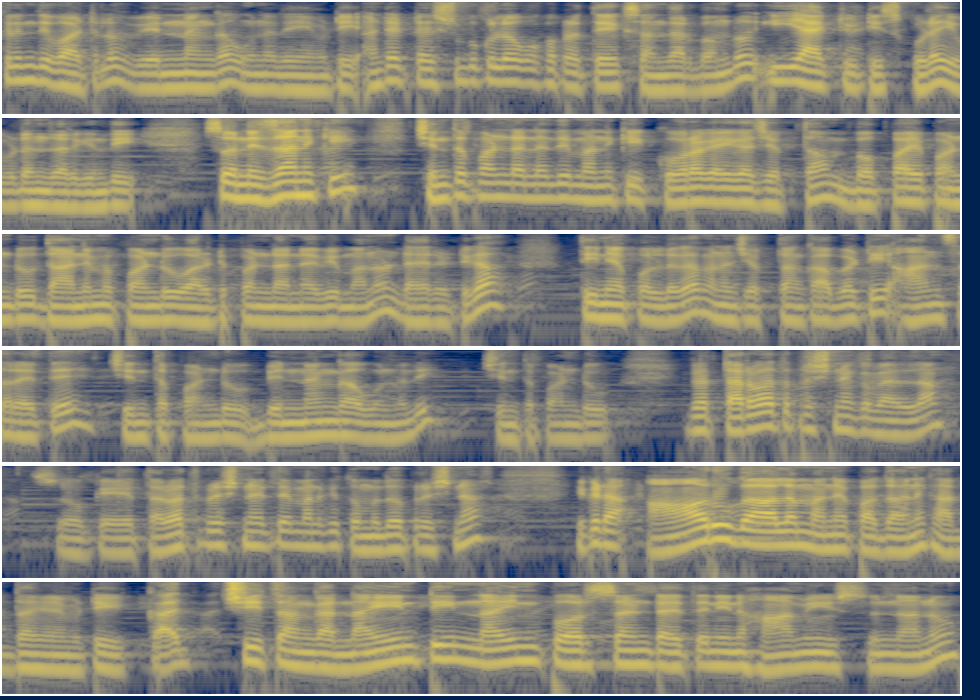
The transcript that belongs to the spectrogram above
క్రింది వాటిలో భిన్నంగా ఉన్నది ఏమిటి? అంటే టెక్స్ట్ బుక్లో ఒక ప్రత్యేక సందర్భంలో ఈ యాక్టివిటీస్ కూడా ఇవ్వడం జరిగింది. సో నిజానికి చింతపండు అనేది మనకి కూరగాయగా చెప్తాం. బొప్పాయి పండు దానిమ్మ పండు అరటిపండు అనేవి మనం డైరెక్ట్గా తినే పళ్ళుగా మనం చెప్తాం. కాబట్టి ఆన్సర్ అయితే చింతపండు భిన్నంగా ఉన్నది చింతపండు. ఇక తర్వాత ప్రశ్నకు వెళ్దాం. సో ఓకే తర్వాత ప్రశ్న అయితే మనకి తొమ్మిదో ప్రశ్న. ఇక్కడ ఆరుగాలం అనే పదానికి అర్థం ఏమిటి? ఖచ్చితంగా నైంటీ నైన్ పర్సెంట్ అయితే నేను హామీ ఇస్తున్నాను.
